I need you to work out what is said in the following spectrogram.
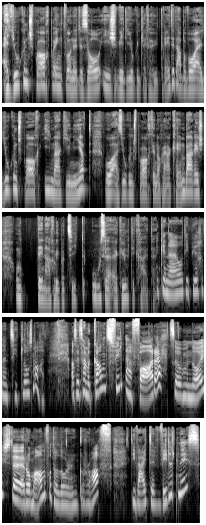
eine Jugendsprache bringt, die nicht so ist, wie die Jugendlichen heute reden, aber wo eine Jugendsprache imaginiert, wo als Jugendsprache dann nachher erkennbar ist und dann auch über die Zeit raus eine Gültigkeit hat. Genau, die Bücher dann zeitlos machen. Also jetzt haben wir ganz viel erfahren zum neuesten Roman von Lauren Groff, «Die weite Wildnis».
